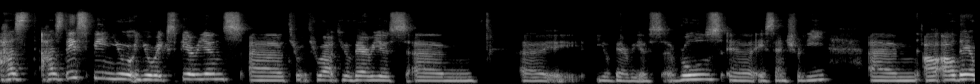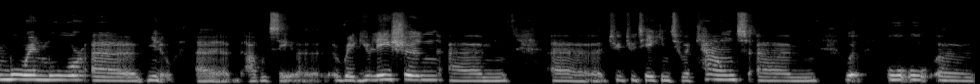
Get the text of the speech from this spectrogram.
Has, has this been your, your experience uh, through, throughout your various, um, uh, your various uh, roles, uh, essentially? Um, are, are, there more and more, uh, you know, uh, I would say, regulation um, to, to take into account? Um, or, or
